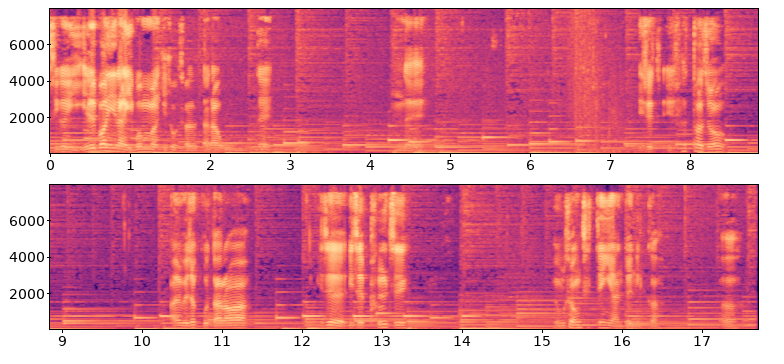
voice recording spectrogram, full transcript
지금 1번이랑 2번만 계속 저를 따라오고 있는데 네. 이제, 이제 흩어져. 아니 왜 자꾸 따라와? 이제 이제 풀지. 음성 채팅이 안 되니까. 어.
